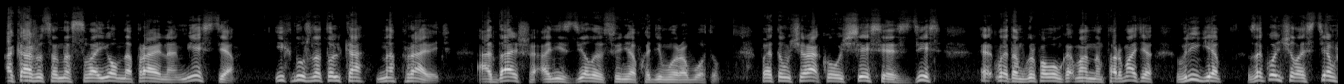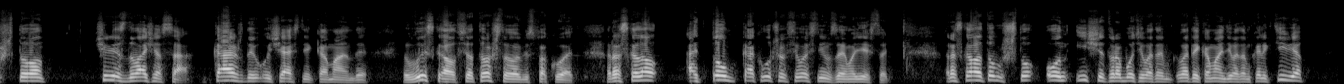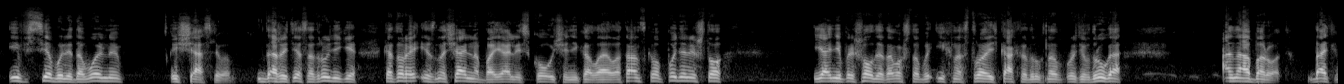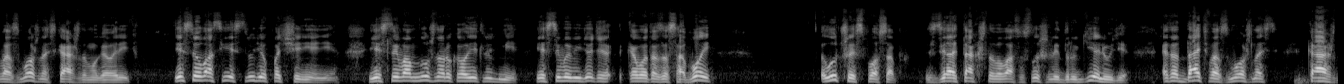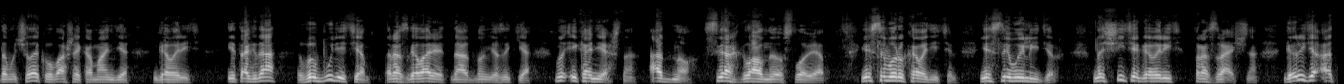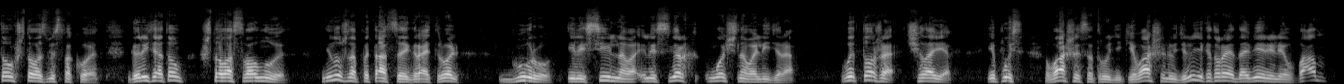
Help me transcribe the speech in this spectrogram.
окажутся на своем, на правильном месте, их нужно только направить а дальше они сделают всю необходимую работу. Поэтому вчера коуч-сессия здесь Э, в этом групповом командном формате в Риге закончилась тем, что через два часа каждый участник команды высказал все то, что его беспокоит. Рассказал о том, как лучше всего с ним взаимодействовать. Рассказал о том, что он ищет в работе в, этом, в этой команде, в этом коллективе, и все были довольны и счастливы. Даже те сотрудники, которые изначально боялись коуча Николая Латанского, поняли, что я не пришел для того, чтобы их настроить как-то друг напротив друга, а наоборот, дать возможность каждому говорить. Если у вас есть люди в подчинении, если вам нужно руководить людьми, если вы ведете кого-то за собой, лучший способ сделать так, чтобы вас услышали другие люди, это дать возможность каждому человеку в вашей команде говорить. И тогда вы будете разговаривать на одном языке. Ну и, конечно, одно, сверхглавное условие. Если вы руководитель, если вы лидер, начните говорить прозрачно. Говорите о том, что вас беспокоит. Говорите о том, что вас волнует. Не нужно пытаться играть роль гуру или сильного, или сверхмощного лидера. Вы тоже человек. И пусть ваши сотрудники, ваши люди, люди, которые доверили вам,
